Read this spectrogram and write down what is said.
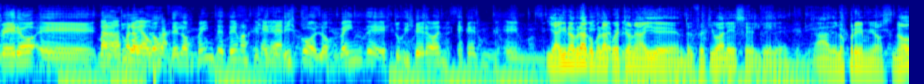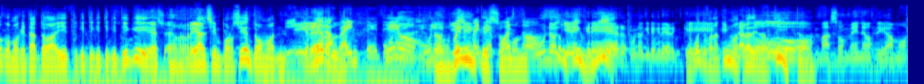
Pero, eh, Bueno, nada, después lo voy a tuvo- los- de los 20 temas que Qué tiene el bien. disco, los 20 estuvieron en. en Y ahí no habrá como la de cuestión ahí de- del festival ese, el del, ah, de los premios, ¿no? Como que está todo ahí tiqui tiqui tiqui tiqui, es, es real 100%, vamos a Y creerlo. los 20 temas. uno eh, Los quiere- 20 es un montón. Uno quiere creer, uno quiere creer que cuánto fanatismo está atrás del artista. más o menos, digamos,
